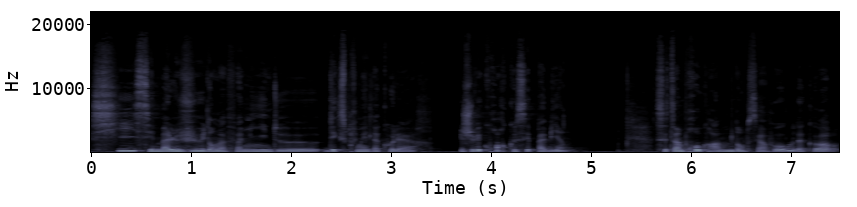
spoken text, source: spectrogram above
Si c'est mal vu dans ma famille d'exprimer de, la colère, je vais croire que c'est pas bien. C'est un programme dans le cerveau, d'accord?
